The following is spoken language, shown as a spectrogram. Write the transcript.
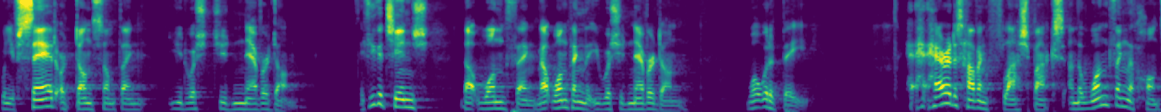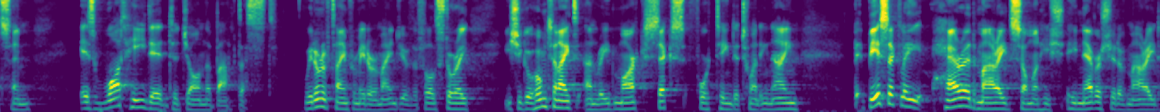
when you've said or done something you'd wished you'd never done? If you could change that one thing, that one thing that you wish you'd never done, what would it be? Herod is having flashbacks, and the one thing that haunts him is what he did to John the Baptist. We don't have time for me to remind you of the full story. You should go home tonight and read Mark 6 14 to 29. Basically, Herod married someone he, sh- he never should have married,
